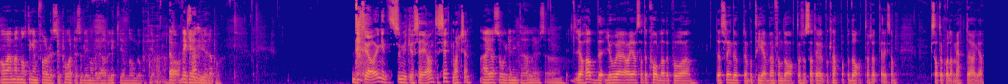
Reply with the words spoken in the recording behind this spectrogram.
Om man är man Nottingham Forest-supporter så blir man väl överlycklig om de går på TV. Ja, det kan jag bjuda på. Så jag har inte så mycket att säga. Jag har inte sett matchen. Nej, jag såg den inte heller så... Jag hade, jo jag, jag satt och kollade på, jag slängde upp den på tvn från datorn så satt jag höll på att knappa på datorn så att jag liksom satt och kollade med ett öga.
